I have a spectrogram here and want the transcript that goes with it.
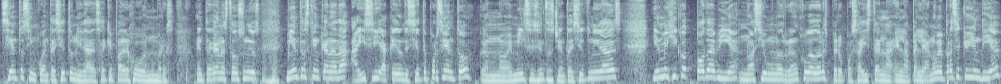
157 unidades. Ay, qué padre juego de números. Entregan a Estados Unidos. Mientras que en Canadá, ahí sí ha caído un 17%, con 9.687 unidades. Y en México todavía no ha sido uno de los grandes jugadores, pero pues ahí está en la, en la pelea. No, me parece que hoy en día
